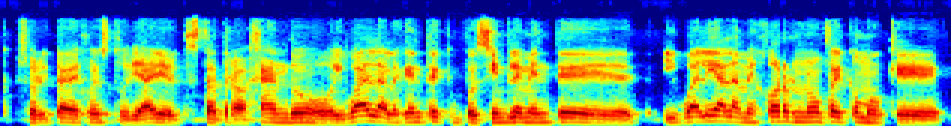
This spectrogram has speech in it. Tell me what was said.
pues ahorita dejó de estudiar y ahorita está trabajando, o igual a la gente que pues simplemente, igual y a lo mejor no fue como que,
